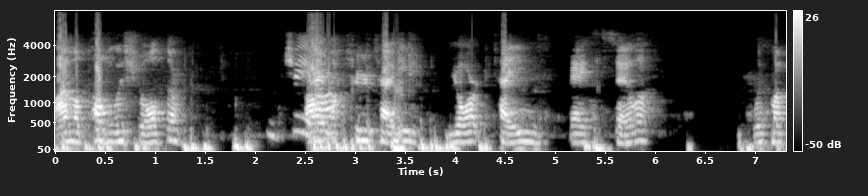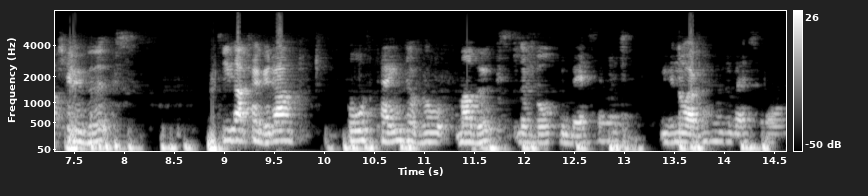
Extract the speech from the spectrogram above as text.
I'm a published author. I'm I'm a two-time York Times bestseller with my two books. See, that's how good I am. Both times I wrote my books, they've both been bestsellers, even though everything's a bestseller.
